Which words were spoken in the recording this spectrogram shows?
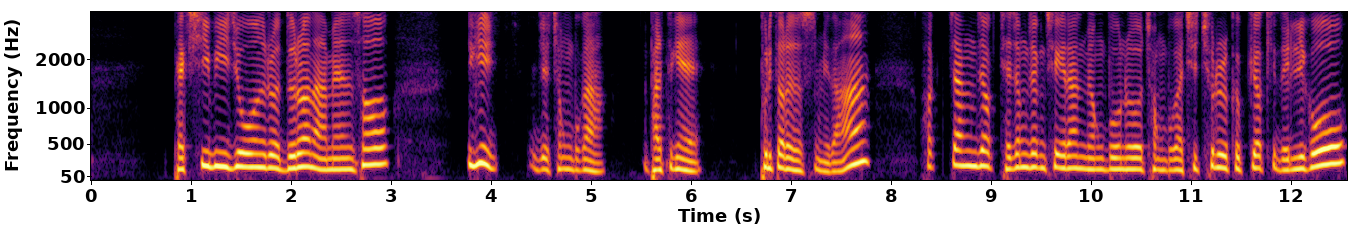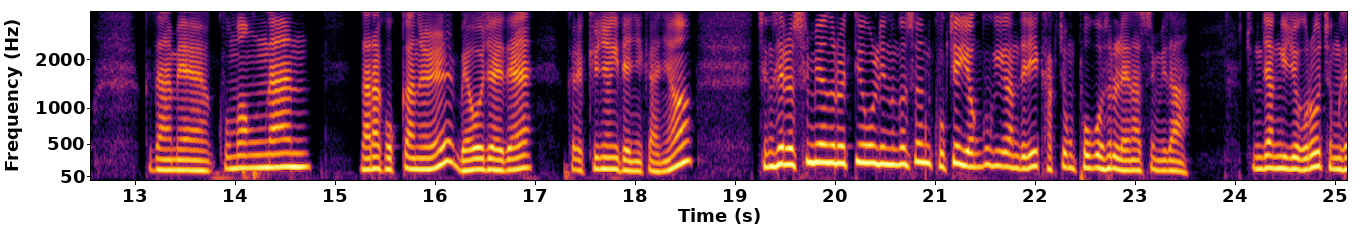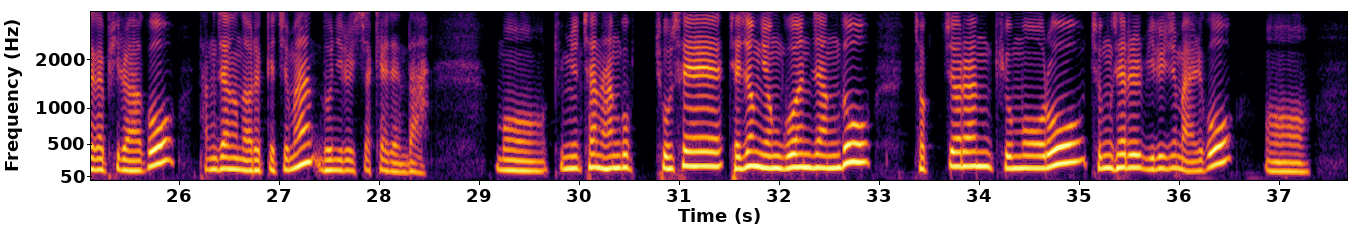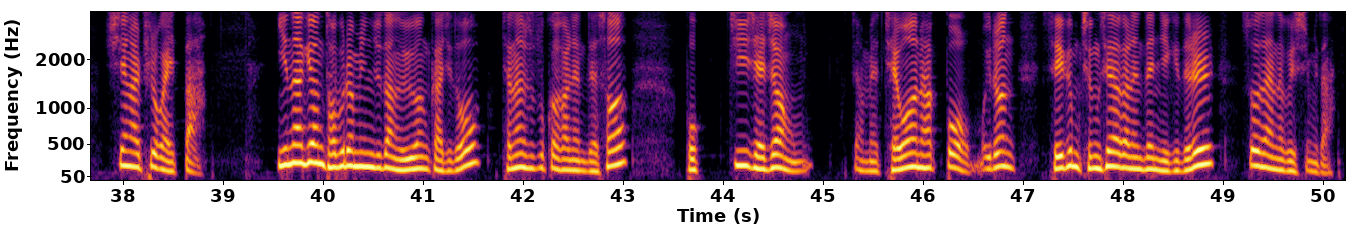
112조 원으로 늘어나면서 이게 이제 정부가 발등에 불이 떨어졌습니다. 확장적 재정 정책이라는 명분으로 정부가 지출을 급격히 늘리고 그 다음에 구멍난 나라 곳간을 메워줘야 돼. 그래 균형이 되니까요. 증세를 수면으로 띄어올리는 것은 국제 연구기관들이 각종 보고서를 내놨습니다. 중장기적으로 증세가 필요하고 당장은 어렵겠지만 논의를 시작해야 된다. 뭐 김유찬 한국 조세 재정연구원장도 적절한 규모로 증세를 미루지 말고 어, 시행할 필요가 있다. 이낙연 더불어민주당 의원까지도 재난소득과 관련돼서 복지 재정, 그다음에 재원 확보 뭐 이런 세금 증세와 관련된 얘기들을 쏟아내고 있습니다.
